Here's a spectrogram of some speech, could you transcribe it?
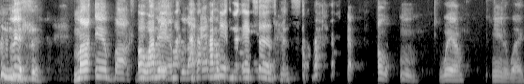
Listen, my inbox. Oh, I meant my, I, I, meant my ex-husbands. oh, mm, well, anyway,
